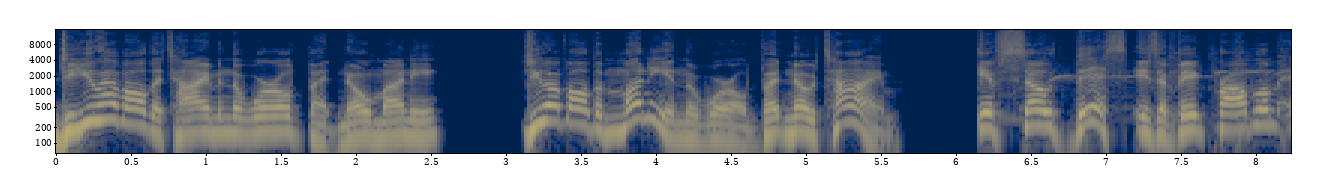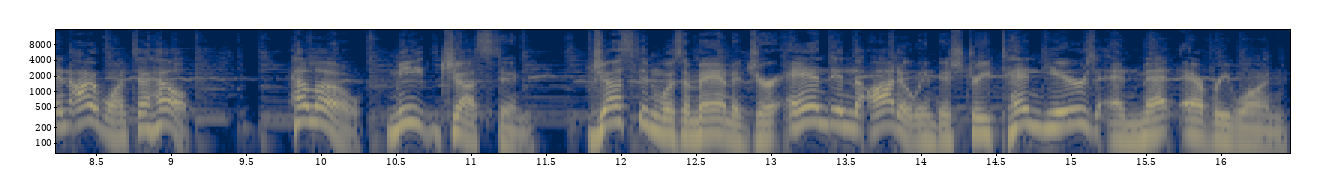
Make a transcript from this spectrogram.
Do you have all the time in the world but no money? Do you have all the money in the world but no time? If so, this is a big problem and I want to help. Hello, meet Justin. Justin was a manager and in the auto industry 10 years and met everyone.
